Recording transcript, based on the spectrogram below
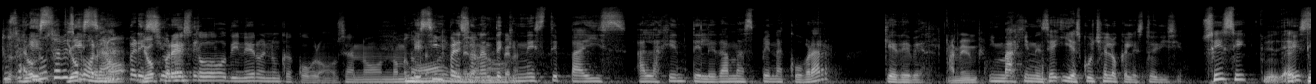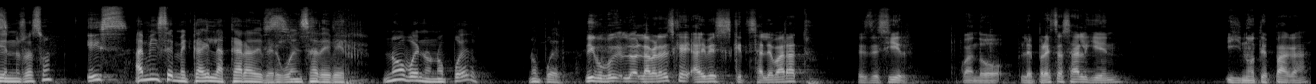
¿Tú yo- sa- no es- sabes yo, cobrar? no, yo presto dinero y nunca cobro. O sea, no, no me No, es impresionante que en este país a la gente le da más pena cobrar que deber. A mí Imagínense y escuche lo que le estoy diciendo. Sí, sí, eh, Es- tienes razón. Es A mí se me cae la cara de vergüenza de ver. No, bueno, no puedo. No puedo. Digo, lo- la verdad es que hay veces que te sale barato. Es decir, cuando le prestas a alguien y no te paga,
